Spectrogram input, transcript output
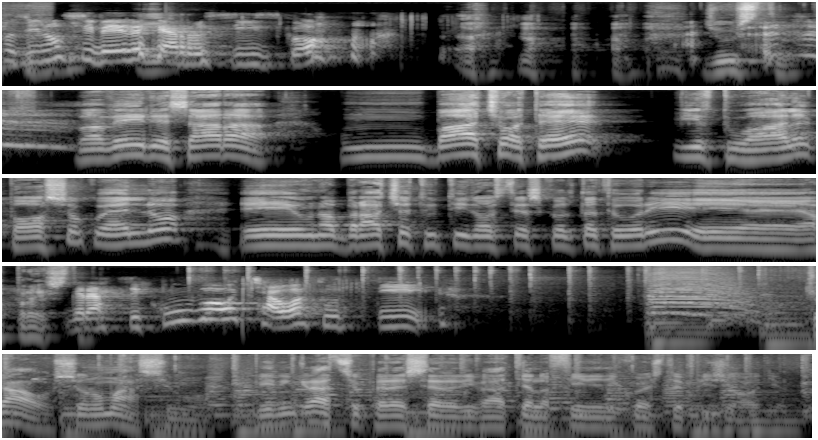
così non si vede che arrossisco. Giusto. Va bene, Sara, un bacio a te virtuale, posso quello, e un abbraccio a tutti i nostri ascoltatori e a presto. Grazie Cubo, ciao a tutti. Ciao, sono Massimo. Vi ringrazio per essere arrivati alla fine di questo episodio.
